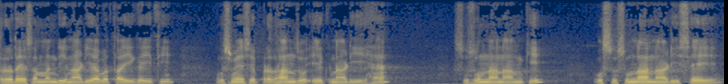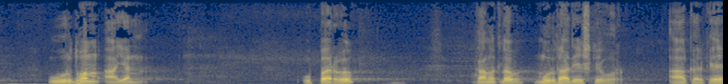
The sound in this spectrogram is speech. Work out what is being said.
हृदय संबंधी नाड़ियाँ बताई गई थी। उसमें से प्रधान जो एक नाड़ी है, सुषुम्ना नाम की, उस सुषुम्ना नाड़ी से ऊर्ध्वम आयन ऊपर, का मतलब मूर्धादेश के ओर आ करके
